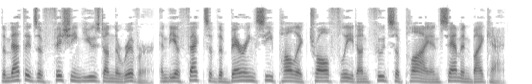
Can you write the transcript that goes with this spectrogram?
the methods of fishing used on the river, and the effects of the Bering Sea pollock trawl fleet on food supply and salmon bycatch.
